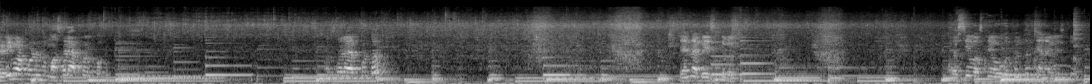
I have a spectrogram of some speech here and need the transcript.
ರೆಡಿ ಮಾಡ್ಕೊಂಡು ಮಸಾಲೆ ಹಾಕ್ಬೇಕು. ಮಸಾಲೆ ಹಾಕ್ಬಿಟ್ಟು ಚೆನ್ನಾಗಿ ಬೇಯಿಸ್ಕೋಬೇಕು. ಹಸಿ ವಾಸನೆ ಹೋಗುತ್ತಂತ ಚೆನ್ನಾಗಿ ಬೇಯಿಸ್ಕೋಬೇಕು.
